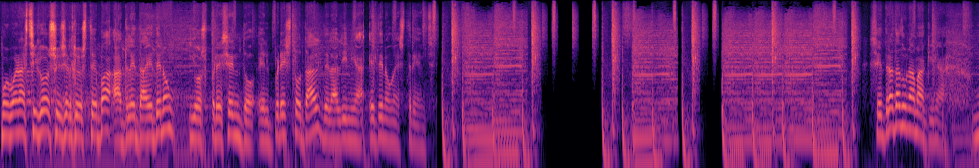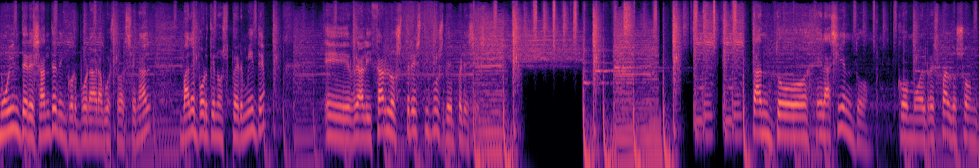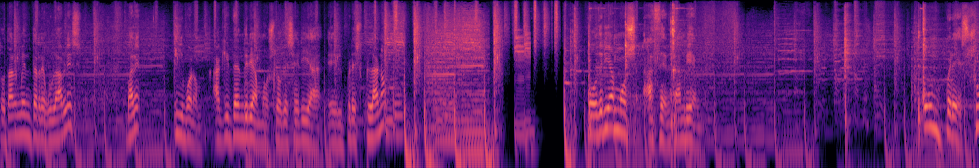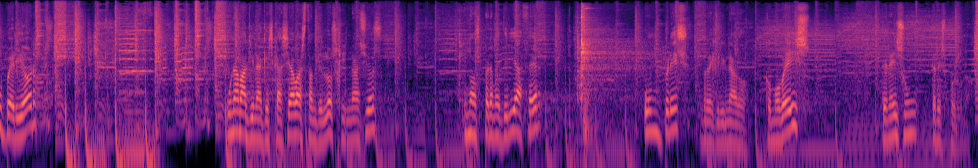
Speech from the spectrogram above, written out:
Muy buenas chicos, soy Sergio Estepa, atleta Etenon y os presento el press total de la línea Etenon Strength. Se trata de una máquina muy interesante de incorporar a vuestro arsenal, ¿vale? Porque nos permite eh, realizar los tres tipos de presses. Tanto el asiento como el respaldo son totalmente regulables, ¿vale? Y bueno, aquí tendríamos lo que sería el press plano. Podríamos hacer también un press superior. Una máquina que escasea bastante en los gimnasios nos permitiría hacer un press reclinado. Como veis, tenéis un 3x1.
